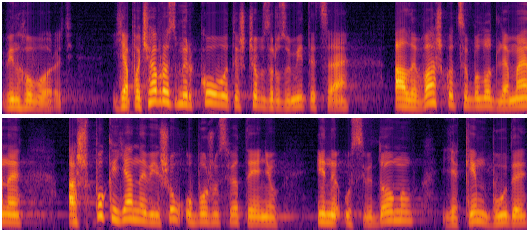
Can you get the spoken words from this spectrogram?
він говорить: я почав розмірковувати, щоб зрозуміти це, але важко це було для мене, аж поки я не війшов у Божу святиню і не усвідомив, яким буде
